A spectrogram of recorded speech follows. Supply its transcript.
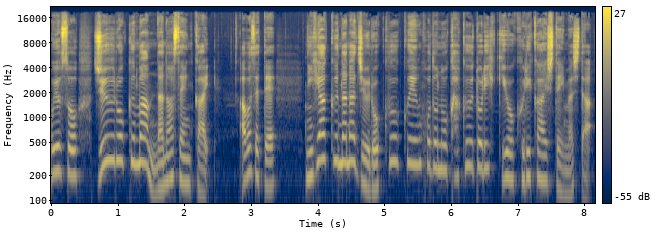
およそ16万7000回合わせて276億円ほどの架空取引を繰り返していました。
